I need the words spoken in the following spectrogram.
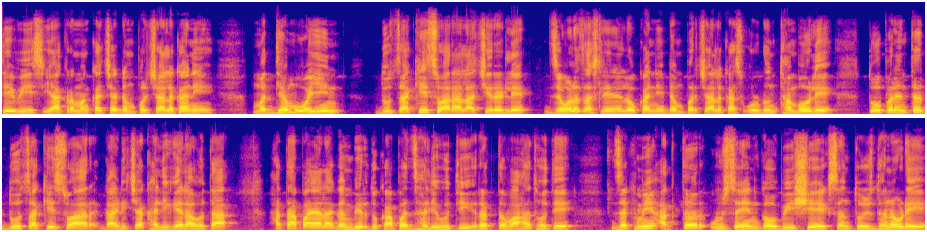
तेवीस या क्रमांकाच्या डंपर चालकाने मध्यम वयीन दुचाकी स्वाराला चिरडले. जवळच असलेल्या लोकांनी डंपर चालकास ओरडून थांबवले. तोपर्यंत दुचाकी स्वार गाडीच्या खाली गेला होता. हातापायाला गंभीर दुखापत झाली होती. रक्त वाहत होते. जखमी अख्तर हुसेन गौबी शेख संतोष धनवडे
